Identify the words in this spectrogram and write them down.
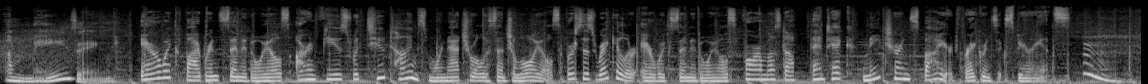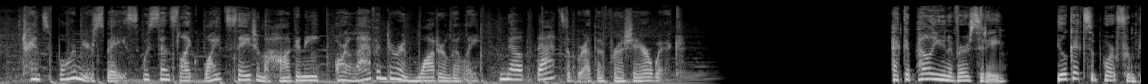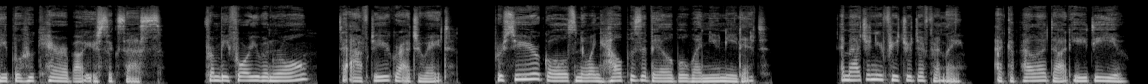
amazing. Airwick Vibrant Scented Oils are infused with two times more natural essential oils versus regular Airwick Scented Oils for our most authentic, nature inspired fragrance experience. Hmm. Transform your space with scents like white sage and mahogany or lavender and water lily. Now that's a breath of fresh Airwick. At Capella University, you'll get support from people who care about your success. From before you enroll to after you graduate, pursue your goals knowing help is available when you need it. Imagine your future differently at capella.edu.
